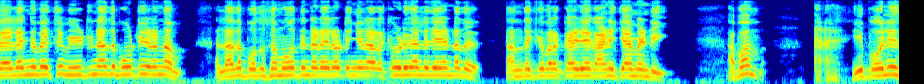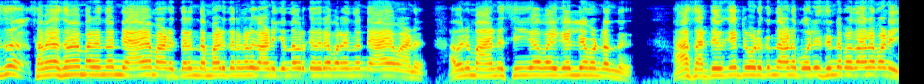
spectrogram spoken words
ബലങ്ങ് വെച്ച് വീട്ടിനകത്ത് പൂട്ടിയിടണം. അല്ലാതെ പൊതുസമൂഹത്തിന്റെ ഇടയിലോട്ട് ഇങ്ങനെ ഇറക്കി വിടുകയല്ല ചെയ്യേണ്ടത്. തന്തയ്ക്ക് പിറക്കഴിയെ കാണിക്കാൻ വേണ്ടി. അപ്പം ഈ പോലീസ് സമയാസമയം പറയുന്ന ഒരു ന്യായമാണ്. ഇത്തരം തമ്മാടിത്തരങ്ങൾ കാണിക്കുന്നവർക്കെതിരെ പറയുന്ന ഒരു ന്യായമാണ്. അവന് മാനസിക വൈകല്യമുണ്ടെന്ന്. ആ സർട്ടിഫിക്കറ്റ് കൊടുക്കുന്നതാണ് പോലീസിന്റെ പ്രധാന പണി.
